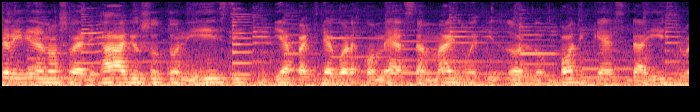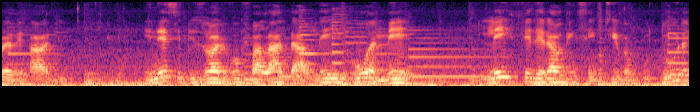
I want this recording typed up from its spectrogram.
seja bem-vindo à nossa web rádio. Eu sou Tony East e a partir de agora começa mais um episódio do podcast da East Web Rádio. E nesse episódio vou falar da Lei Rouanet, Lei Federal de Incentivo à Cultura,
